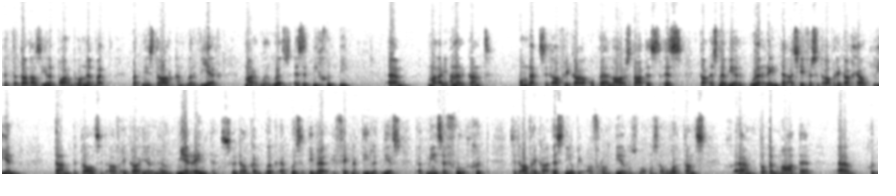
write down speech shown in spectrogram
dit daar daar's 'n hele paar bronne wat wat mense daar kan oorweeg, maar oorhoofs is dit nie goed nie. Ehm um, maar aan die ander kant omdat Suid-Afrika op 'n laer status is, daar is nou weer hoër rente as jy vir Suid-Afrika geld leen dan betaal Suid-Afrika jou nou meer rente. So daar kan ook 'n positiewe effek natuurlik wees dat mense voel goed. Suid-Afrika is nie op die afgrond nie. Ons ons word tans ehm um, tot 'n mate ehm um, goed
